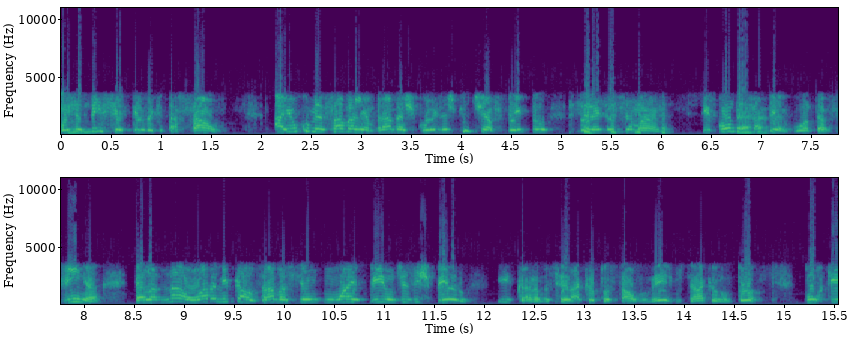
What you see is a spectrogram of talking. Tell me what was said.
Você Sim. tem certeza que está salvo? Aí eu começava a lembrar das coisas que eu tinha feito durante a semana. E quando essa pergunta vinha, ela na hora me causava assim, um, um arrepio, um desespero. Caramba, será que eu estou salvo mesmo? Será que eu não estou? Porque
